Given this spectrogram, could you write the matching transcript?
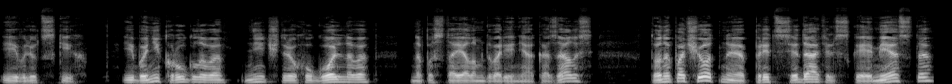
и в людских, ибо ни круглого, ни четырехугольного на постоялом дворе не оказалось, то на почетное председательское место,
